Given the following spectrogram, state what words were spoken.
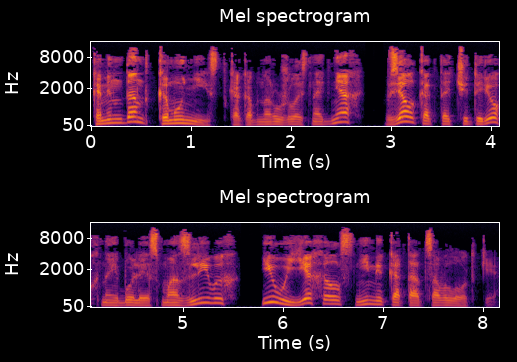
Комендант-коммунист, как обнаружилось на днях, взял как-то четырех наиболее смазливых и уехал с ними кататься в лодке.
